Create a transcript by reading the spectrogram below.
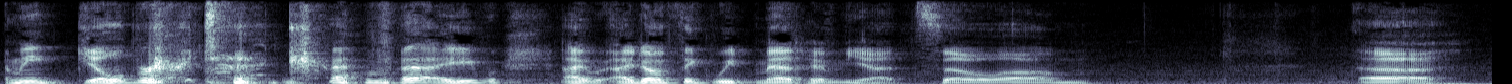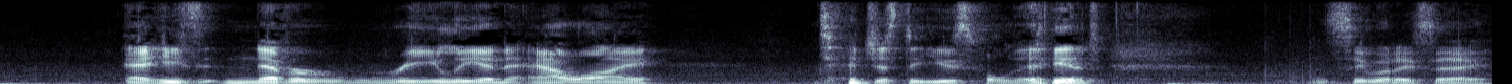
I mean, Gilbert. he, I, I don't think we'd met him yet. So, um, uh, and he's never really an ally. Just a useful idiot. Let's see what I say.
